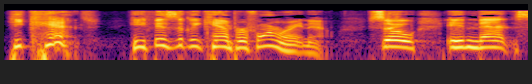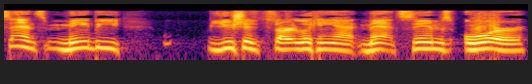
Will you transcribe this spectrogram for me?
he can't. He physically can't perform right now. So in that sense, maybe you should start looking at Matt Simms or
